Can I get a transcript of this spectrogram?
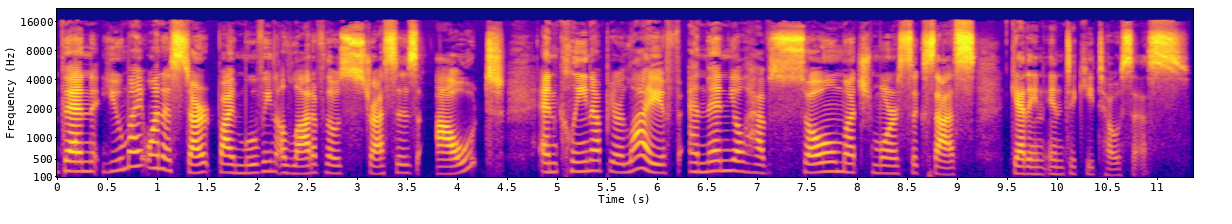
then you might want to start by moving a lot of those stresses out and clean up your life, and then you'll have so much more success getting into ketosis.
